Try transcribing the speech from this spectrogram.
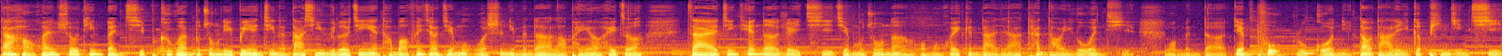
大家好，欢迎收听本期不客观、不中立、不严谨的大型娱乐经验淘宝分享节目，我是你们的老朋友黑泽。在今天的这一期节目中呢，我们会跟大家探讨一个问题：我们的店铺，如果你到达了一个瓶颈期，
